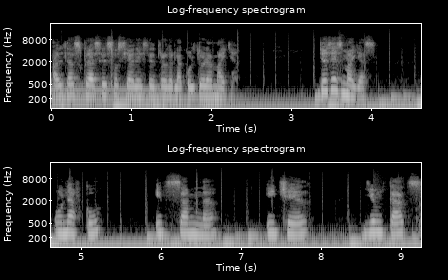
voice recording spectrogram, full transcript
altas clases sociales dentro de la cultura maya. Dioses mayas: Unafku, Itzamna, Ichel, Yumkats,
